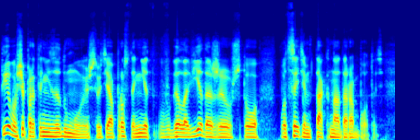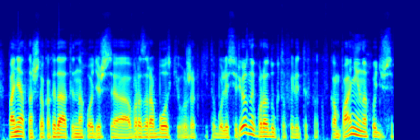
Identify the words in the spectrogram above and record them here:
ты вообще про это не задумываешься. У тебя просто нет в голове даже, что вот с этим так надо работать. Понятно, что когда ты находишься в разработке уже каких-то более серьезных продуктов, или ты в компании находишься,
